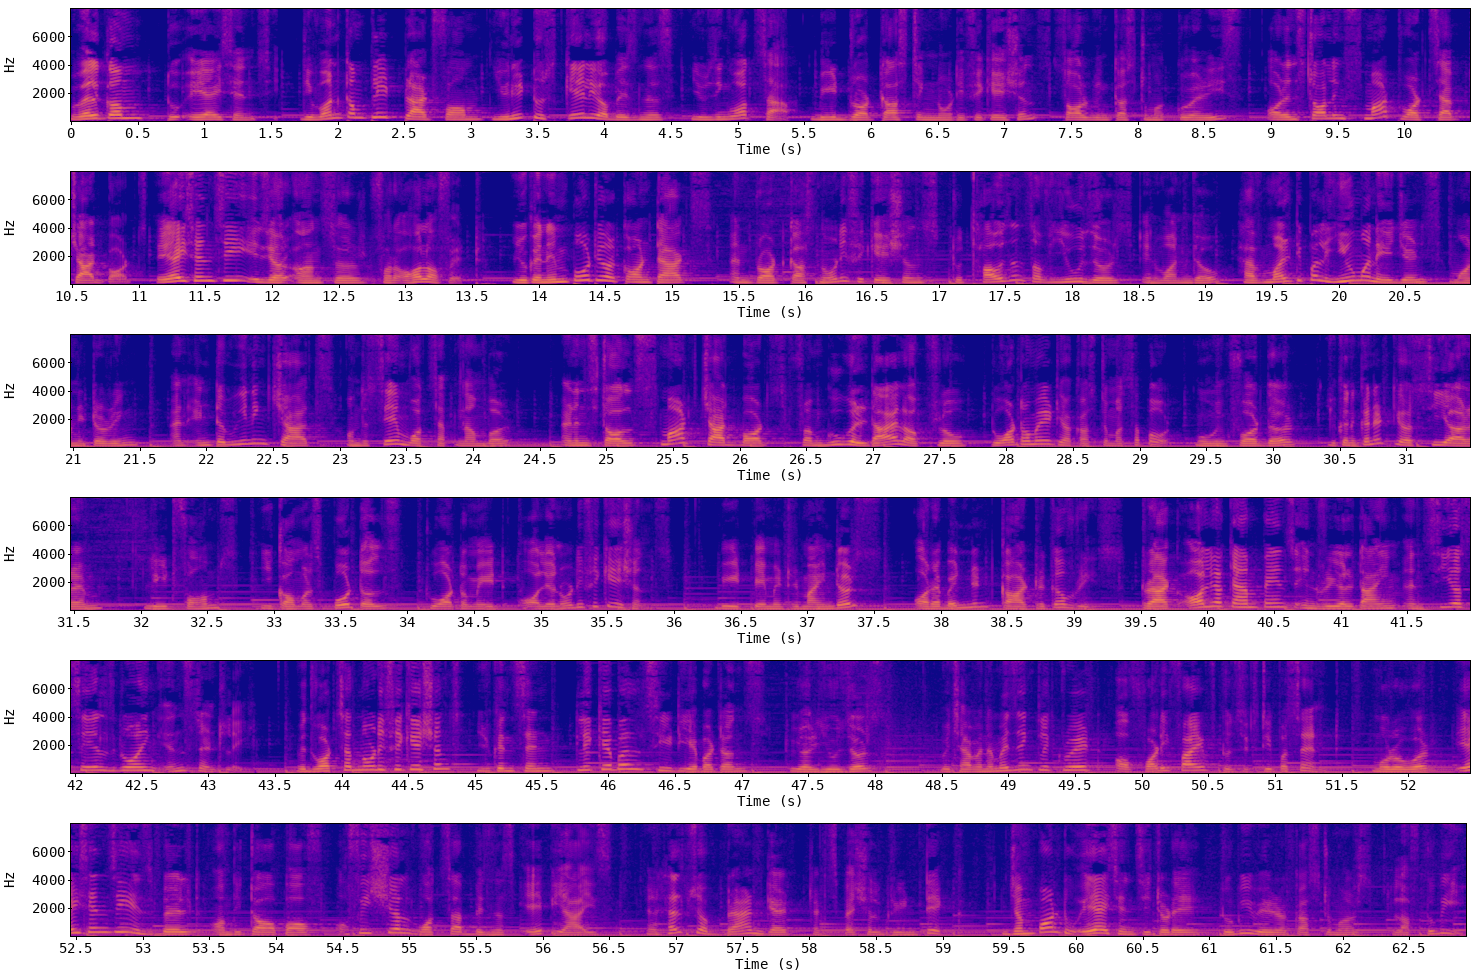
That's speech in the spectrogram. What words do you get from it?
Welcome to AiSensy, the one complete platform you need to scale your business using WhatsApp, be it broadcasting notifications, solving customer queries, or installing smart WhatsApp chatbots. AiSensy is your answer for all of it. You can import your contacts and broadcast notifications to thousands of users in one go, have multiple human agents monitoring and intervening chats on the same WhatsApp number, and install smart chatbots from Google Dialogflow to automate your customer support. Moving further, you can connect your CRM, lead forms, e commerce portals to automate all your notifications, be it payment reminders or abandoned cart recoveries. Track all your campaigns in real time and see your sales growing instantly. With WhatsApp notifications, you can send clickable CTA buttons to your users, which have an amazing click rate of 45 to 60%. Moreover, AiSensy is built on the top of official WhatsApp business APIs and helps your brand get that special green tick. Jump on to AiSensy today to be where your customers love to be.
